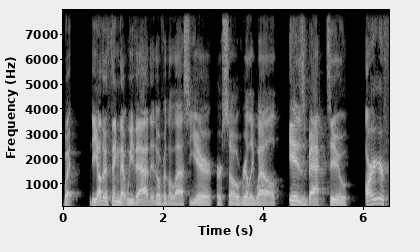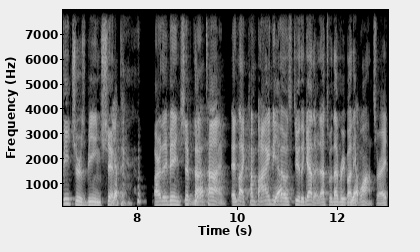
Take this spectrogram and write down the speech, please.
But the other thing that we've added over the last year or so really well is back to are your features being shipped? Yep. are they being shipped yep. on time? And like combining yep. those two together, that's what everybody wants, right?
